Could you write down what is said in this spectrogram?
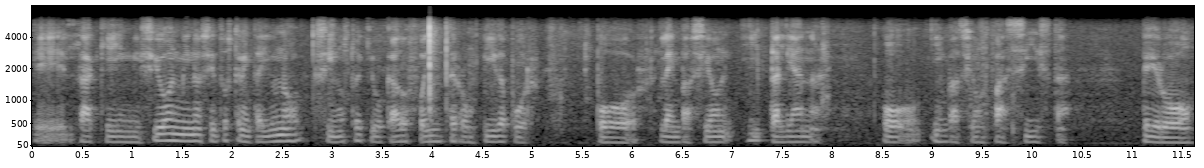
eh, la que inició en 1931, si no estoy equivocado, fue interrumpida por, por la invasión italiana o invasión fascista. Pero,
